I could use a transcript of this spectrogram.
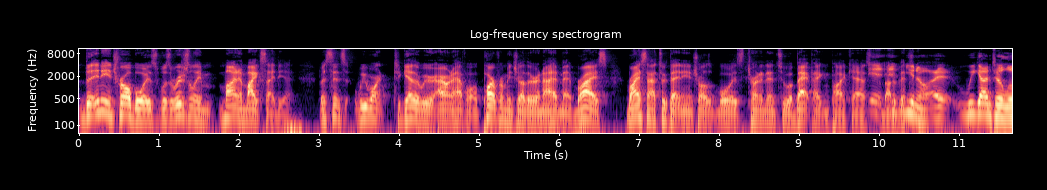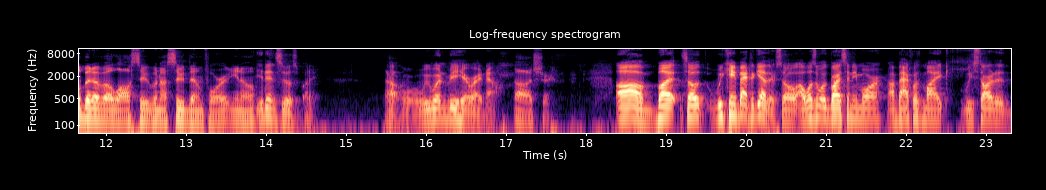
the Indian Trail Boys was originally mine and Mike's idea. But since we weren't together, we were an hour and a half apart from each other, and I had met Bryce. Bryce and I took that Indian Trail Boys, turned it into a backpacking podcast It- about it- adventure. you know, I, we got into a little bit of a lawsuit when I sued them for it. You know, you didn't sue us, buddy. Uh, we wouldn't be here right now. oh, it's true. Um, but so we came back together. So I wasn't with Bryce anymore. I'm back with Mike. We started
